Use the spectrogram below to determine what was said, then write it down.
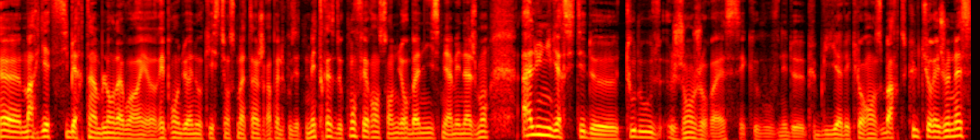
euh, Mariette Sibertin-Blanc, d'avoir euh, répondu à nos questions ce matin. Je rappelle que vous êtes maîtresse de conférences en urbanisme et aménagement à l'Université de Toulouse Jean Jaurès et que vous venez de publier avec Laurence Barthes Culture et Jeunesse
